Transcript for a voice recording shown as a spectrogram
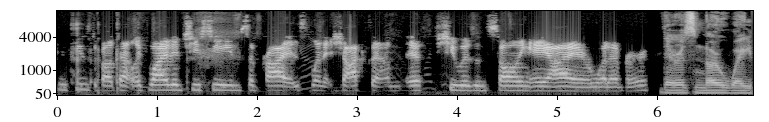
confused about that. Like why did she seem surprised when it shocked them if she was installing AI or whatever? There is no way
